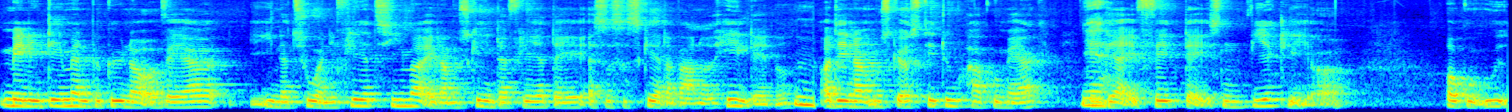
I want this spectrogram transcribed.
Men i det, man begynder at være i naturen i flere timer, eller måske endda flere dage, altså så sker der bare noget helt andet. Mm. Og det er nok måske også det, du har kunne mærke, ja. den der effekt af sådan virkelig at, at gå ud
